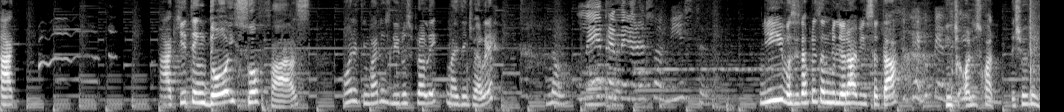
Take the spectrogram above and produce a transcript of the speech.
A- Aqui tem dois sofás. Olha, tem vários livros pra ler, mas a gente vai ler? Não. Lembra vista? Ih, você tá precisando melhorar a vista, tá? Gente, olha os quadros. Deixa eu ver.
